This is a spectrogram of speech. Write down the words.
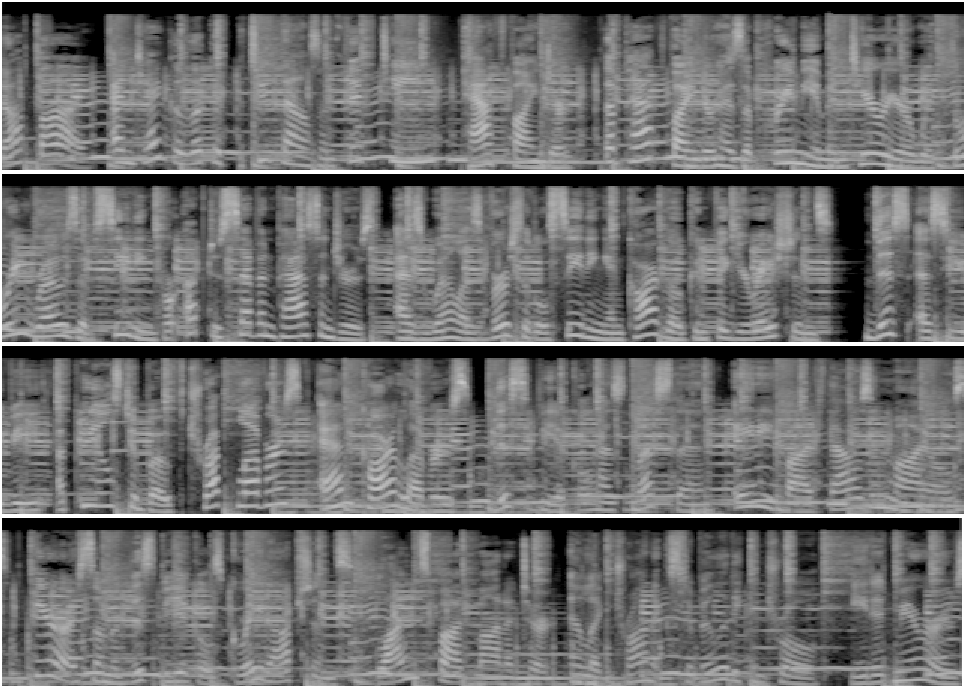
Stop by and take a look at the 2015 Pathfinder. The Pathfinder has a premium interior with three rows of seating for up to seven passengers, as well as versatile seating and cargo configurations. This SUV appeals to both truck lovers and car lovers. This vehicle has less than 85,000 miles. Here are some of this vehicle's great options. Blind spot monitor, electronic stability control, heated mirrors,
